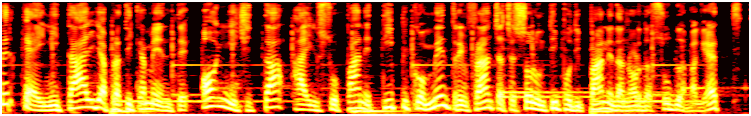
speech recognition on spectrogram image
perché in Italia praticamente ogni città ha il suo pane tipico, mentre in Francia c'è solo un tipo di pane da nord a sud, la baguette?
